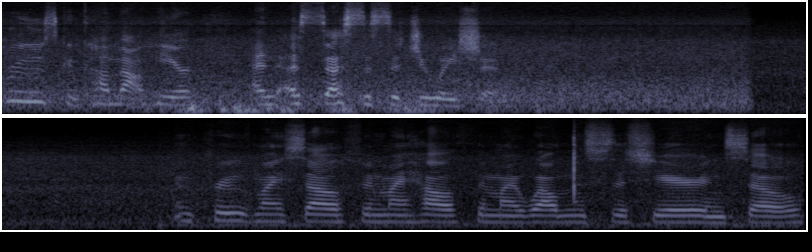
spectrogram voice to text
crews can come out here and assess the situation. Improve myself and my health and my wellness this year. And so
